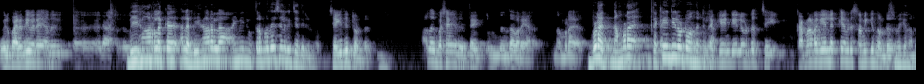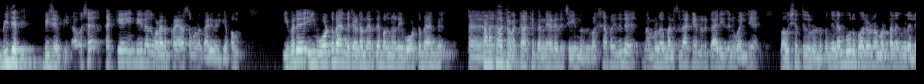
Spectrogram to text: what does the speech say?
ഒരു പരിധി വരെ അത് ബീഹാറിലൊക്കെ അല്ല ബീഹാറല്ല ഐ മീൻ ഉത്തർപ്രദേശിലൊക്കെ ചെയ്തിട്ടുണ്ട്. ചെയ്തിട്ടുണ്ട്. അത് പക്ഷേ എന്താ പറയാ നമ്മുടെ ഇവിടെ നമ്മുടെ തെക്കേ ഇന്ത്യയിലോട്ട് വന്നിട്ടില്ല. തെക്കേ ഇന്ത്യയിലോട്ട് കർണാടകയിലൊക്കെ അവർ ശ്രമിക്കുന്നുണ്ട്. ശ്രമിക്കുന്നുണ്ട്. B J P. B J P. പക്ഷേ തെക്കേ ഇന്ത്യയിൽ അത് വളരെ പ്രയാസമുള്ള കാര്യമായിരിക്കും. അപ്പം ഇവർ ഈ വോട്ട് ബാങ്ക് ചേട്ടൻ നേരത്തെ പറഞ്ഞ പോലെ ഈ വോട്ട് ബാങ്ക് കണക്കാക്കി. തന്നെയാണ് ഇത് ചെയ്യുന്നത്. പക്ഷെ അപ്പൊ ഇതിൽ നമ്മൾ മനസ്സിലാക്കേണ്ട ഒരു കാര്യം ഇതിന് വലിയ ഭവിഷ്യത്തുകളുണ്ട്. ഇപ്പൊ നിലമ്പൂർ പോലെയുള്ള മണ്ഡലങ്ങളിൽ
